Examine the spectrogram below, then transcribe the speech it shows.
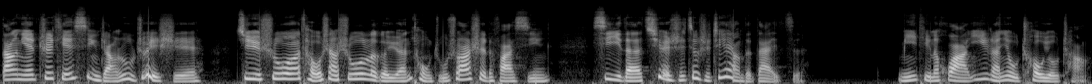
当年织田信长入赘时，据说头上梳了个圆筒竹刷式的发型，系的确实就是这样的带子。迷婷的话依然又臭又长。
